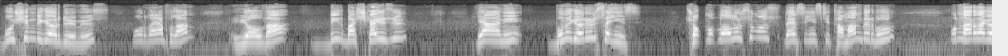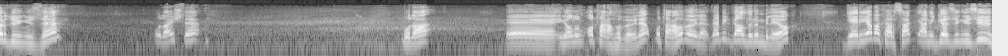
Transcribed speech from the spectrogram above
bu şimdi gördüğümüz burada yapılan yolda bir başka yüzü. Yani bunu görürseniz çok mutlu olursunuz. Dersiniz ki tamamdır bu. Bunları da gördüğünüzde bu da işte bu da eee, yolun o tarafı böyle, bu tarafı böyle ve bir kaldırım bile yok. Geriye bakarsak yani gözünüzü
